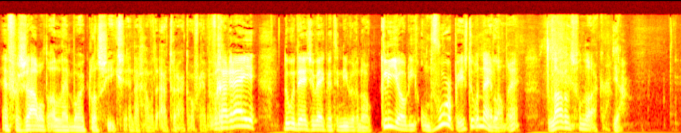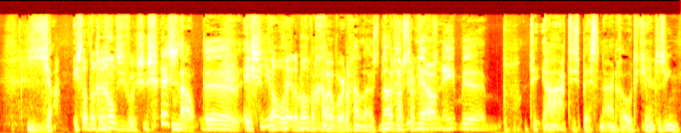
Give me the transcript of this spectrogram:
En verzamelt allerlei mooie klassieks. En daar gaan we het uiteraard over hebben. We gaan rijden. Doen we deze week met de nieuwe Renault Clio. Die ontworpen is door een Nederlander. Hè? Laurens van der Akker. Ja. Ja. Is dat een garantie voor succes? Nou, uh, ik zie al helemaal we gaan, worden. We gaan luisteren. Nou, we gaan straks nou nee, uh, ja, het is best een aardig autootje ja. om te zien.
